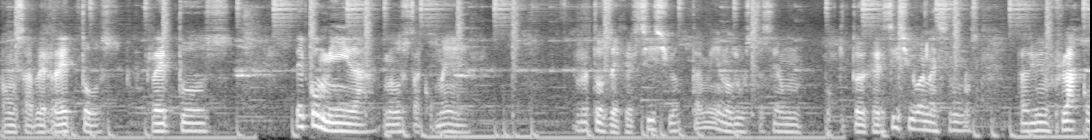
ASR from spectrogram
Vamos a ver retos, retos de comida, me gusta comer, retos de ejercicio, también nos gusta hacer un poquito de ejercicio van a decir unos, estás bien flaco,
